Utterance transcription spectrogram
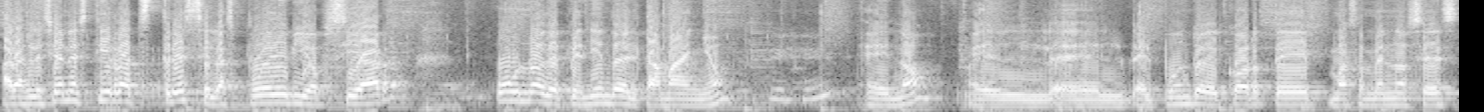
A las lesiones TIRATs 3 se las puede biopsiar uno dependiendo del tamaño, eh, ¿no? El, punto de corte más o menos es,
